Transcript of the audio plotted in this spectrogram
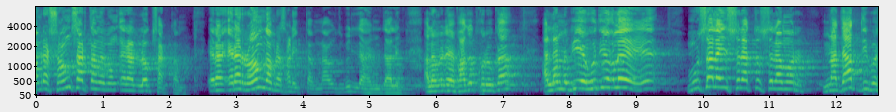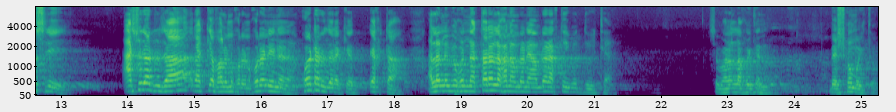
আমরা সং ছাড়তাম এবং এরা লোক ছাড়তাম। এরা এরা রং আমরা ছাড়িতাম নাউজবিল্লাহ জালিম আল্লাহ হেফাজত করুকা আল্লাহ নবী এহুদি হলে মুসা আলাইসালামর নাজাত দিবস রে। আশুরা রোজা রাখিয়া পালন করেন। করেন না কয়টা রোজা রাখিয়া? একটা। আল্লাহ নবী করেন না, তারা লেখান আমরা না, আমরা রাখতে হইব দুইটা। সুভান আল্লাহ হইতেন না। বেশ কম হইতো।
